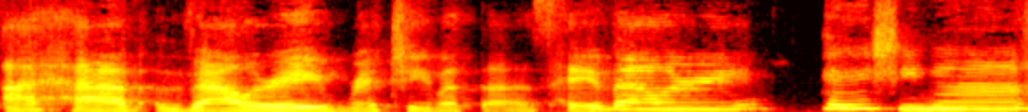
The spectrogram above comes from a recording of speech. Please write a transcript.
I have Valerie Ritchie with us. Hey, Valerie. Hey, Sheena.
